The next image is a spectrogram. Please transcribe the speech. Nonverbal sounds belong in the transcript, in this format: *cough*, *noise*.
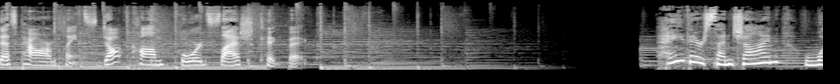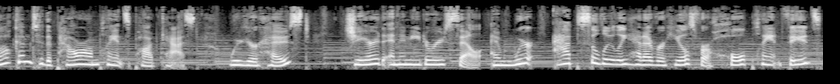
That's poweronplants.com forward slash cookbook. Hey there, sunshine. Welcome to the Power on Plants podcast. We're your host, Jared and Anita Roussel, and we're absolutely head over heels for whole plant foods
